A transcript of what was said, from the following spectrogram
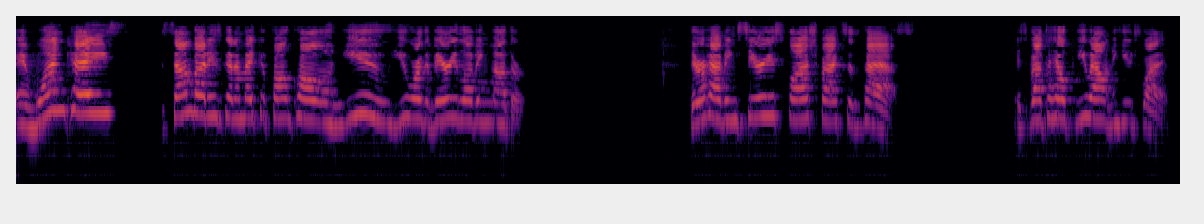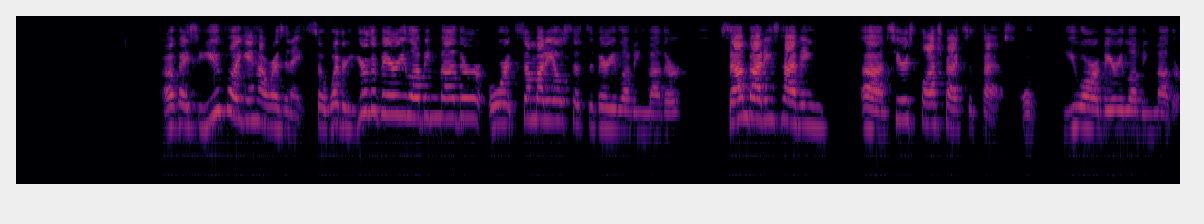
In one case, somebody's going to make a phone call on you. You are the very loving mother. They're having serious flashbacks of the past. It's about to help you out in a huge way. Okay, so you plug in how it resonates. So whether you're the very loving mother or it's somebody else that's a very loving mother, somebody's having uh, serious flashbacks of the past. Oh, you are a very loving mother.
